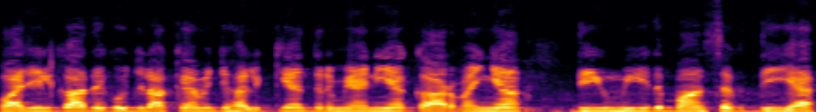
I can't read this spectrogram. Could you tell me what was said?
ਫਾਜ਼ਿਲਕਾ ਦੇ ਕੁਝ ਇਲਾਕਿਆਂ ਵਿੱਚ ਹਲਕੀਆਂ ਦਰਮਿਆਨੀਆਂ ਕਾਰਵਾਈਆਂ ਦੀ ਉਮੀਦ ਬਣ ਸਕਦੀ ਹੈ।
